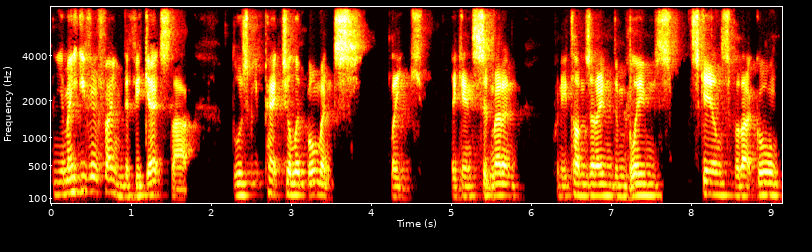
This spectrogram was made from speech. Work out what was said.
And you might even find if he gets that, those petulant moments, like against St Mirren, when he turns around and blames Scales for that goal,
